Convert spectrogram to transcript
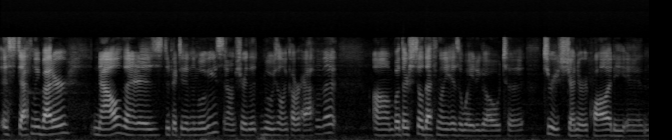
it's definitely better now than it is depicted in the movies, and I'm sure the movies only cover half of it. Um, but there still definitely is a way to go to to reach gender equality in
